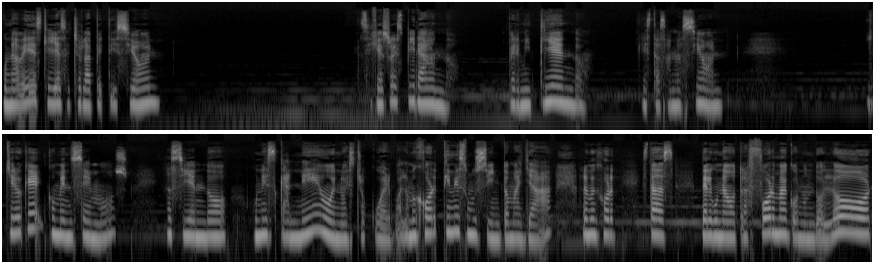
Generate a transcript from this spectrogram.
una vez que hayas hecho la petición, Sigues respirando, permitiendo esta sanación. Y quiero que comencemos haciendo un escaneo en nuestro cuerpo. A lo mejor tienes un síntoma ya, a lo mejor estás de alguna otra forma con un dolor,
